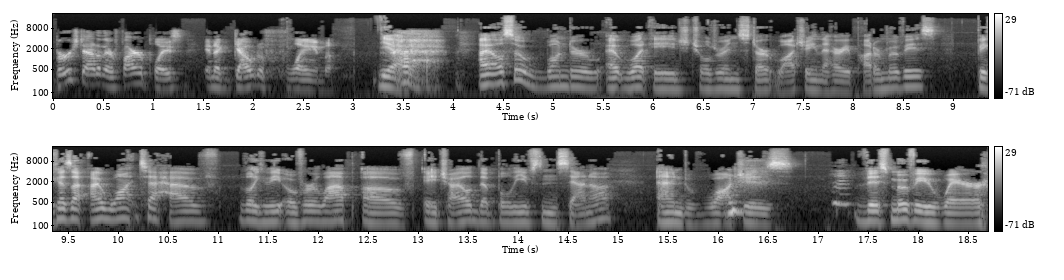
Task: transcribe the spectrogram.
burst out of their fireplace in a gout of flame. Yeah, I also wonder at what age children start watching the Harry Potter movies because I, I want to have like the overlap of a child that believes in Santa and watches this movie where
